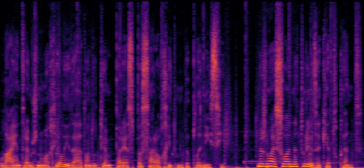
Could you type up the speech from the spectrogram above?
Lá entramos numa realidade onde o tempo parece passar ao ritmo da planície. Mas não é só a natureza que é tocante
